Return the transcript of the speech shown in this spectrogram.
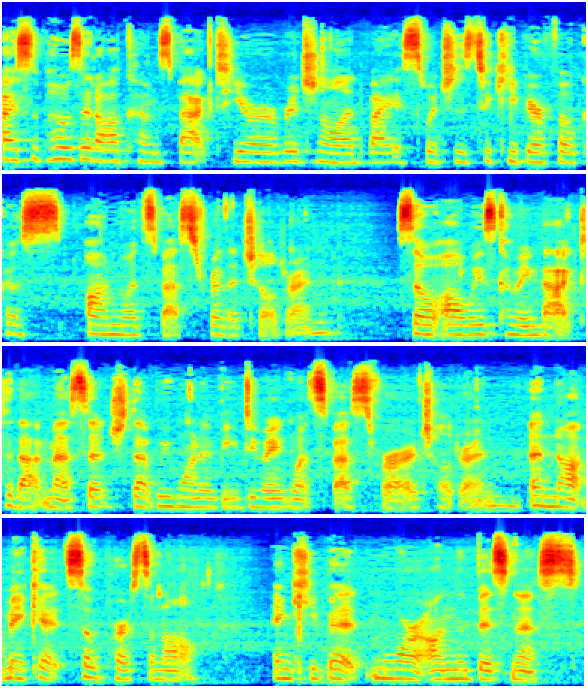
I suppose it all comes back to your original advice, which is to keep your focus on what's best for the children. So, always coming back to that message that we want to be doing what's best for our children and not make it so personal and keep it more on the business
